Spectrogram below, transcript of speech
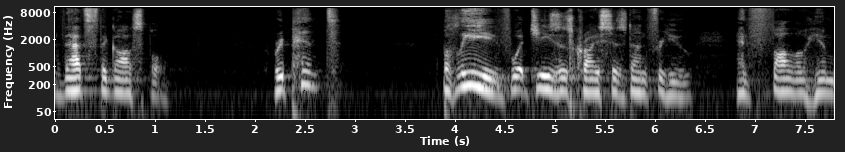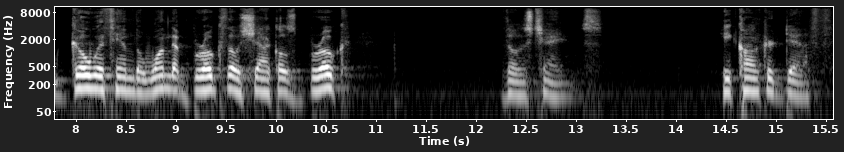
That's the gospel. Repent. Believe what Jesus Christ has done for you and follow him. Go with him, the one that broke those shackles, broke those chains. He conquered death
